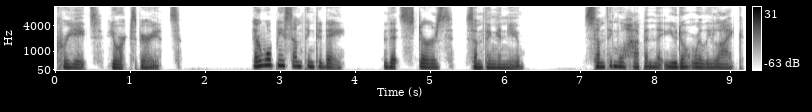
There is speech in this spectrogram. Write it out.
creates your experience. There will be something today that stirs something in you something will happen that you don't really like.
